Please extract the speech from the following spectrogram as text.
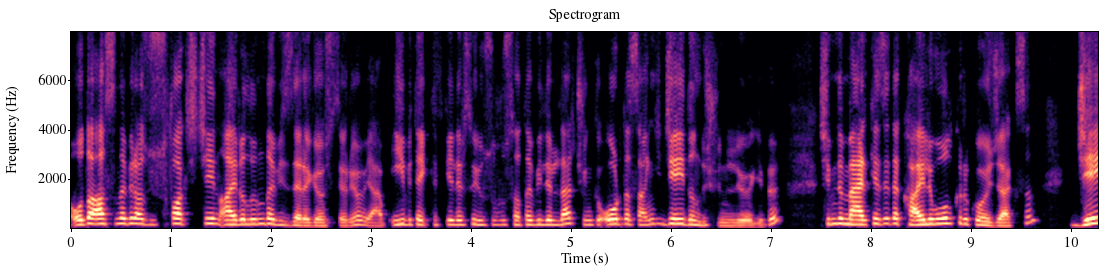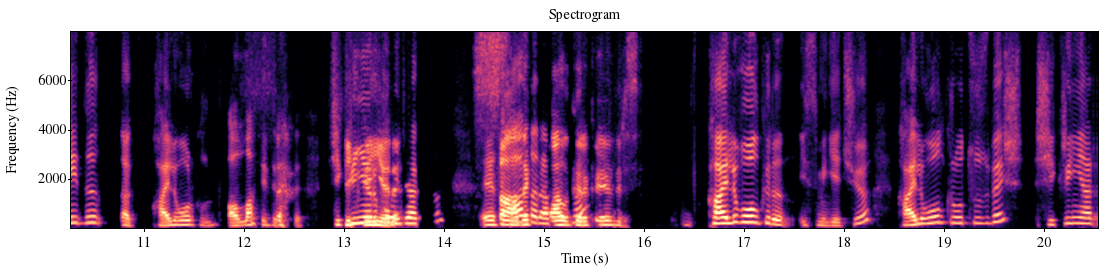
O da aslında biraz Yusuf Akçiçek'in ayrılığını da bizlere gösteriyor. Ya iyi bir teklif gelirse Yusuf'u satabilirler. Çünkü orada sanki Jadon düşünülüyor gibi. Şimdi merkeze de Kyle Walker'ı koyacaksın. Jadon, a, Kyle Walker Allah dedirtti. Skriniar'ı koyacaksın. Eee, sağ sağda tarafta Walker'ı koyabiliriz. Kyle Walker'ın ismi geçiyor. Kyle Walker 35, Skriniar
